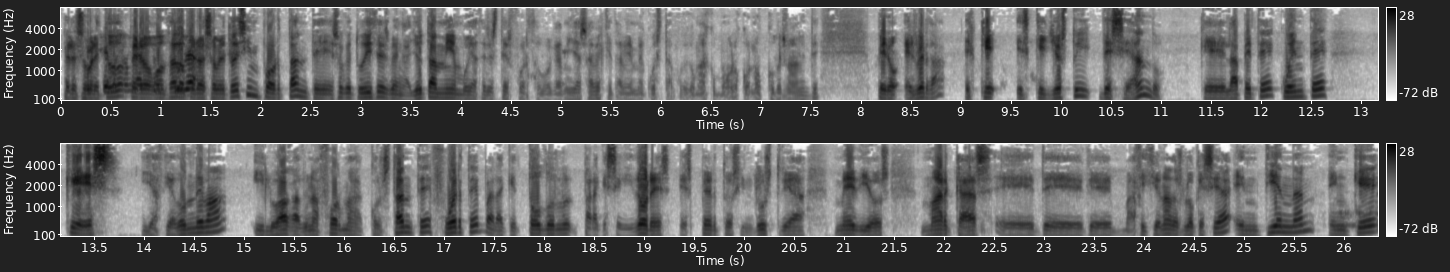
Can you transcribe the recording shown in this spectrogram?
Pero sobre todo, pero Gonzalo, pero sobre todo es importante eso que tú dices, venga, yo también voy a hacer este esfuerzo, porque a mí ya sabes que también me cuesta, porque más como lo conozco personalmente, pero es verdad, es que es que yo estoy deseando que el APT cuente qué es y hacia dónde va y lo haga de una forma constante, fuerte, para que todos, para que seguidores, expertos, industria, medios, marcas, eh, aficionados, lo que sea, entiendan en qué,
